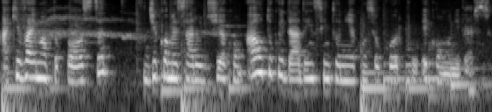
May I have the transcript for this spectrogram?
Aqui vai uma proposta de começar o dia com autocuidado em sintonia com seu corpo e com o universo.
